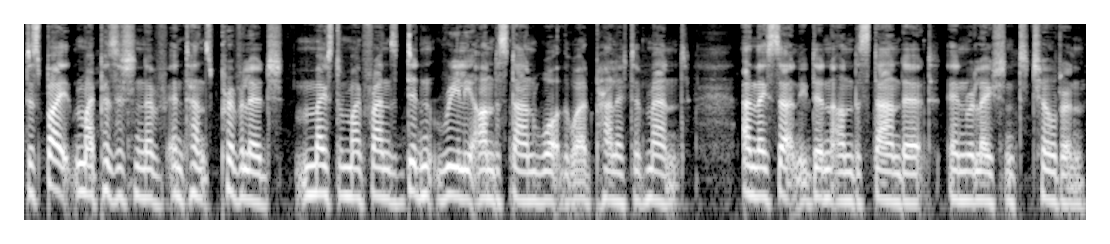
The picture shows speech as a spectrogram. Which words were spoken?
despite my position of intense privilege, most of my friends didn't really understand what the word palliative meant. And they certainly didn't understand it in relation to children.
